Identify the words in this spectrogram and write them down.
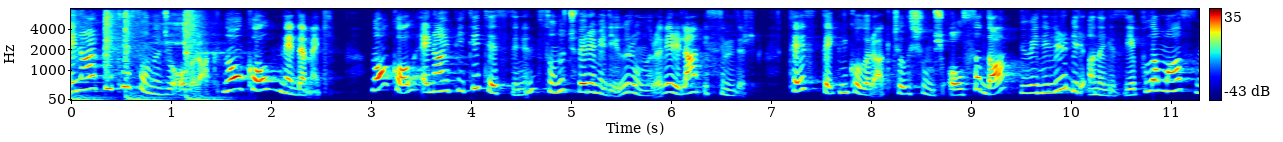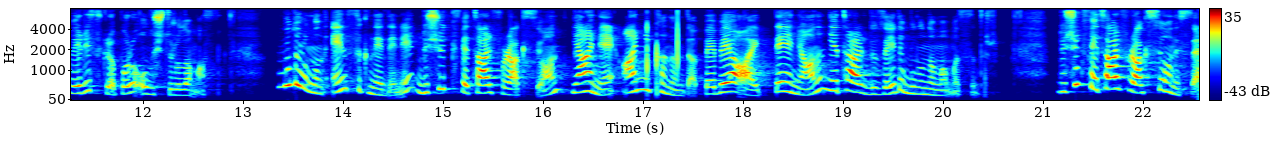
NIPT sonucu olarak no call ne demek? No call, NIPT testinin sonuç veremediği durumlara verilen isimdir. Test teknik olarak çalışılmış olsa da güvenilir bir analiz yapılamaz ve risk raporu oluşturulamaz. Bu durumun en sık nedeni düşük fetal fraksiyon yani anne kanında bebeğe ait DNA'nın yeterli düzeyde bulunamamasıdır. Düşük fetal fraksiyon ise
